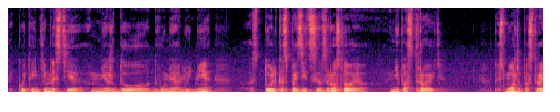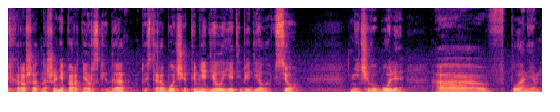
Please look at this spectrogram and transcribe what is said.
какой-то интимности между двумя людьми только с позиции взрослого не построить. То есть можно построить хорошие отношения партнерские, да, то есть рабочие. Ты мне делай, я тебе делаю. Все. Ничего более. А в плане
